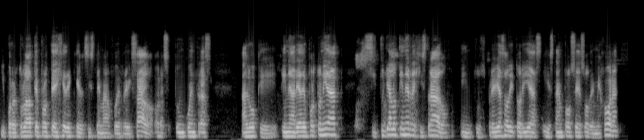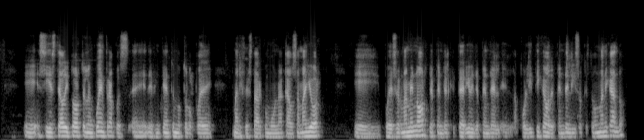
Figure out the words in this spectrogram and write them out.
y por otro lado te protege de que el sistema fue revisado. Ahora, si tú encuentras algo que tiene área de oportunidad, si tú ya lo tienes registrado en tus previas auditorías y está en proceso de mejora, eh, si este auditor te lo encuentra, pues eh, definitivamente no te lo puede manifestar como una causa mayor eh, puede ser una menor, depende del criterio y depende de la política o depende del ISO que estemos manejando,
